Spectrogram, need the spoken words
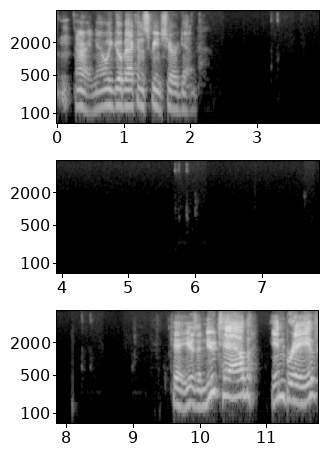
All right, now we go back in the screen share again. Okay, here's a new tab in Brave.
